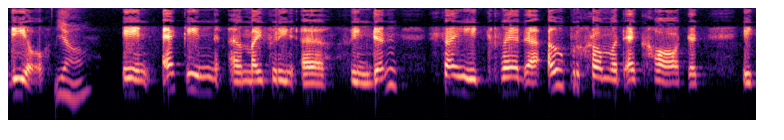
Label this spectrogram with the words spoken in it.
deel. Ja. En ek en uh, my vriend uh vriendin, sy het vir 'n ou program wat ek gehad het, het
